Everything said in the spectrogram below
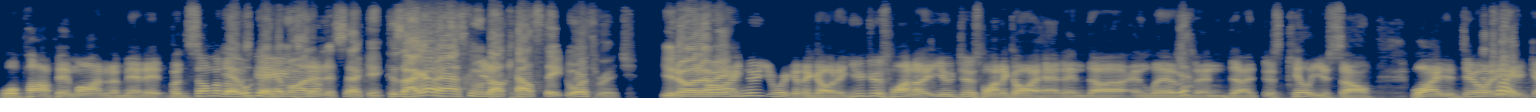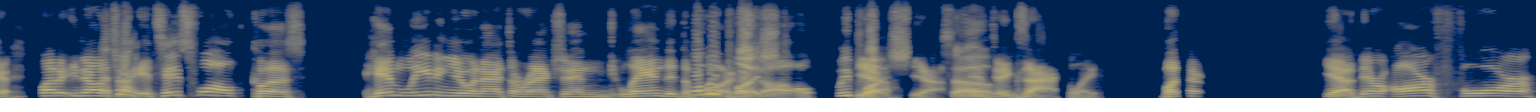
we'll pop him on in a minute. But some of those. Yeah, we'll get him on come- in a second because I got to ask him Yeah. about Cal State Northridge. You know what Oh, I I knew you were going to go to. You just want to. You just want to go ahead and uh, and live Yeah. and uh, just kill yourself while you're doing That's it. But you know, That's it's, right. it's his fault because him leading you in that direction landed the Well, we push. pushed. So we yeah, pushed. yeah, So it's exactly. But there, yeah, there are four.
